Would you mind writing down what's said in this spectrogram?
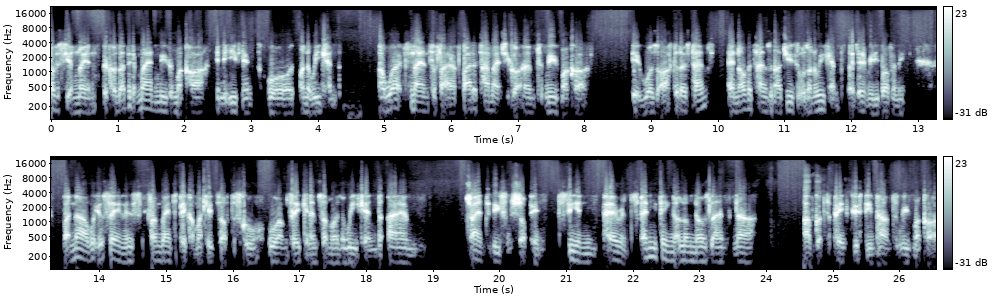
obviously annoying because I didn't mind moving my car in the evening or on the weekend. I worked nine to five. By the time I actually got home to move my car, it was after those times. And other times when I'd use it was on the weekend. So it didn't really bother me. But now what you're saying is if I'm going to pick up my kids after school or I'm taking them somewhere on the weekend, I'm trying to do some shopping, seeing parents, anything along those lines now, I've got to pay £15 to move my car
